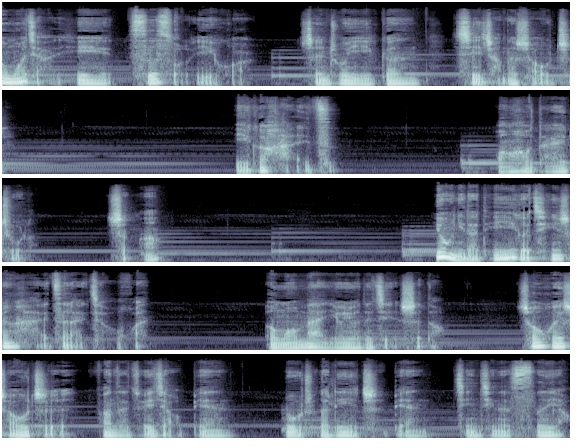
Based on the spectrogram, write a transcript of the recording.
恶魔假意思索了一会儿，伸出一根细长的手指。一个孩子。王后呆住了。什么？用你的第一个亲生孩子来交换？恶魔慢悠悠的解释道，收回手指，放在嘴角边露出的利齿边，轻轻的撕咬。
